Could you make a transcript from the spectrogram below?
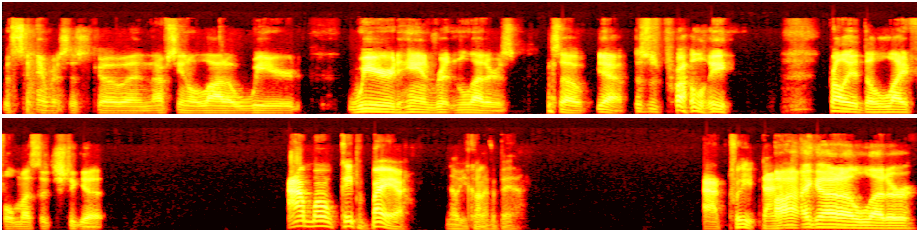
with San Francisco, and I've seen a lot of weird, weird handwritten letters. So yeah, this was probably probably a delightful message to get. I won't keep a bear. No, you can't have a bear. I tweet that. I got a letter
